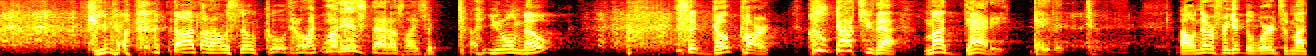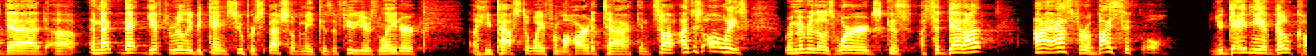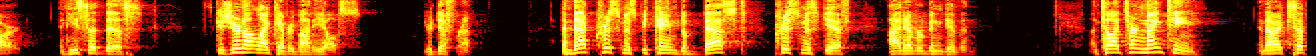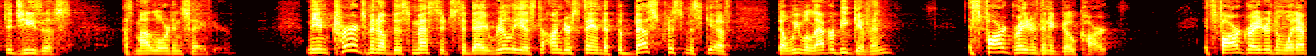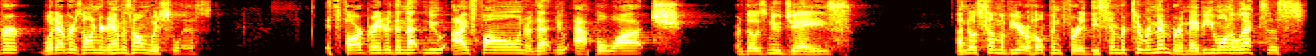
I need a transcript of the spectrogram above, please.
you know, I thought I was so cool. They were like, what is that? I was like, you don't know? It's a go kart. Who got you that? My daddy gave it to me. I'll never forget the words of my dad. Uh, and that, that gift really became super special to me because a few years later, uh, he passed away from a heart attack. And so I, I just always remember those words because I said, Dad, I, I asked for a bicycle. And you gave me a go kart. And he said this because you're not like everybody else, you're different. And that Christmas became the best Christmas gift I'd ever been given until I turned 19 and I accepted Jesus as my Lord and Savior. And the encouragement of this message today really is to understand that the best Christmas gift that we will ever be given is far greater than a go kart. It's far greater than whatever whatever's on your Amazon wish list. It's far greater than that new iPhone or that new Apple Watch or those new J's. I know some of you are hoping for a December to remember, and maybe you want a Lexus.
